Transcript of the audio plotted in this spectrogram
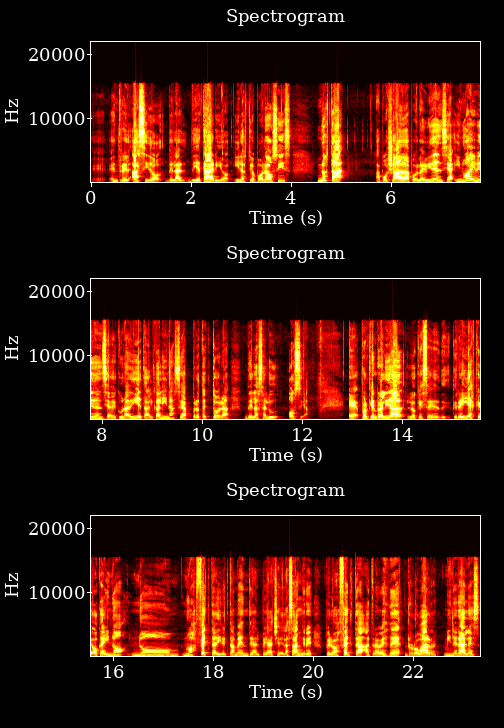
eh, entre el ácido dietario y la osteoporosis no está apoyada por la evidencia y no hay evidencia de que una dieta alcalina sea protectora de la salud ósea. Eh, porque en realidad lo que se creía es que, ok, no, no, no afecta directamente al pH de la sangre, pero afecta a través de robar minerales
